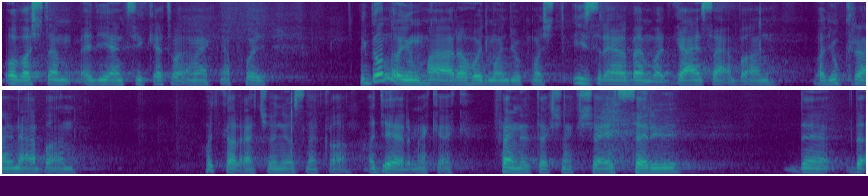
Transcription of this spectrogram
olvastam egy ilyen cikket valamelyik nap, hogy, hogy gondoljunk már arra, hogy mondjuk most Izraelben, vagy Gázában, vagy Ukrajnában, hogy karácsonyoznak a, a gyermekek. Felnőtteknek se egyszerű, de, de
